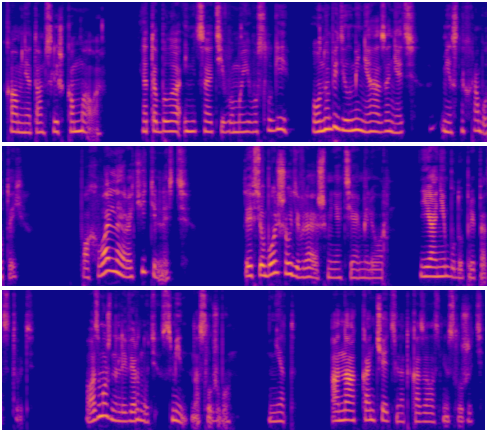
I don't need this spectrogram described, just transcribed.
Камня там слишком мало. Это была инициатива моего слуги. Он убедил меня занять местных работой. Похвальная рачительность. Ты все больше удивляешь меня, Тиамелиор. Я не буду препятствовать. Возможно ли вернуть СМИН на службу? Нет. Она окончательно отказалась мне служить.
